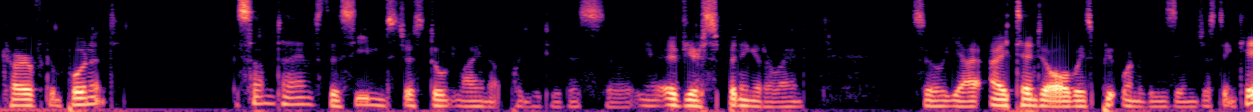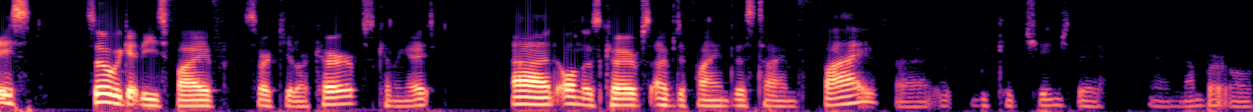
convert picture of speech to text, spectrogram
curve component. Sometimes the seams just don't line up when you do this. So you know, if you're spinning it around. So yeah, I tend to always put one of these in just in case. So we get these five circular curves coming out. And on those curves, I've defined this time five. Uh, we could change the you know, number of.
